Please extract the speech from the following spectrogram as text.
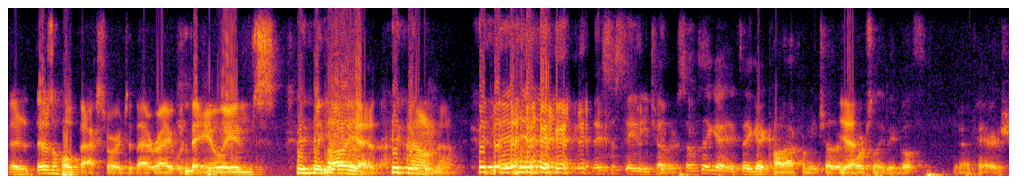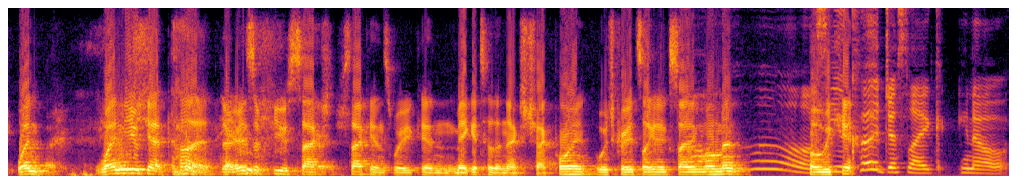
There, there's a whole backstory to that, right? With the aliens. oh yeah i don't know they sustain each other. So if they get if they get caught out from each other, Yeah. unfortunately they both you know perish. When But- when you get cut, there is a few sec- seconds where you can make it to the next checkpoint, which creates like an exciting oh. moment. Oh, But so we you could just like you know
